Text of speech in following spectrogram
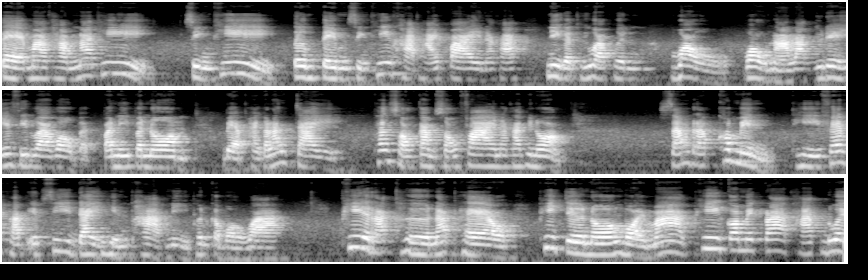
แต่มาทำหน้าที่ สิ่งที่เติมเต็มสิ่งที่ขาดหายไปนะคะ นี่ก็ถือว่าเพิ่นเว้าเว้านารักอยู่เด้ยายซิดว่าเว้าแบบปณีประนอม แบบให้กำลังใจ ทั้งสองกรรมสองฝ่ายนะคะพี่น้องสำหรับคอมเมนต์ที่แฟนคลับ FC ได้เห็นภาพนี่เพิ่นก็บอกว่า พี่รักเธอนะแพรว พี่เจอน้องบ่อยมาก พี่ก็ไม่กล้าทักด้วย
